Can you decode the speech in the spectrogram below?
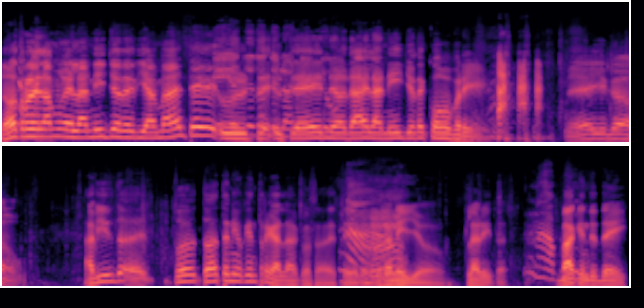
Nosotros le damos el anillo de diamante, Sí, usted, usted nos da el anillo de cobre. There you go. Have you done- ¿tú, tú has tenido que entregar la cosa de este, el anillo, Clarita? No, pues, Back in the day,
